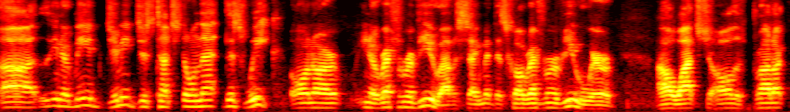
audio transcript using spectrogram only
Uh, you know, me and Jimmy just touched on that this week on our, you know, ref and review. I have a segment that's called ref and review where I'll watch all the product.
